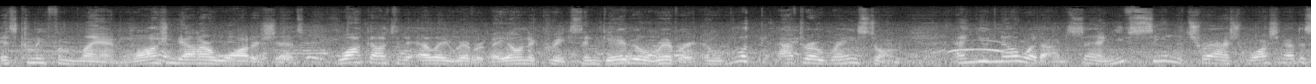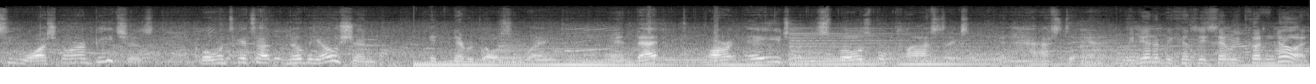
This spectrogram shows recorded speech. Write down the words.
It's coming from land, washing down our watersheds. Walk out to the LA River, Ballona Creek, San Gabriel River, and look after a rainstorm. And you know what I'm saying. You've seen the trash washing out to sea, washing on our beaches. But once it gets out in the middle of the ocean, it never goes away. And that, our age of disposable plastics, We did it because he said we couldn't do it.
